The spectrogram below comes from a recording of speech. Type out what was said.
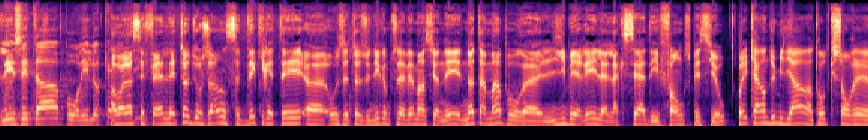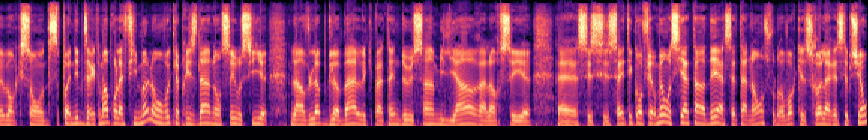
les États, pour les localités. Ah voilà, c'est fait. L'état d'urgence décrété euh, aux États-Unis, comme tu l'avais mentionné, notamment pour euh, libérer l'accès à des fonds spéciaux. Oui, 42 milliards, entre autres, qui sont, bon, qui sont disponibles directement pour la FIMA. Là, on voit que le président a annoncé aussi euh, l'enveloppe globale là, qui peut atteindre 200 milliards. Alors, c'est, c'est- c'est- ça a été confirmé. On s'y attendait à cette annonce. Il faudra voir quelle sera la réception.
